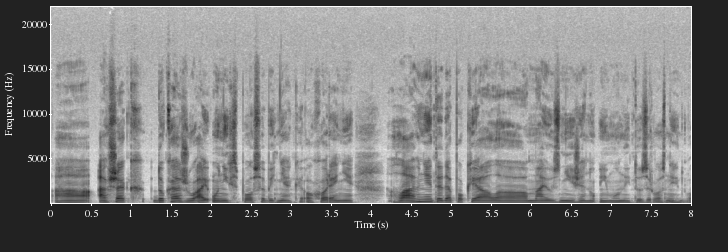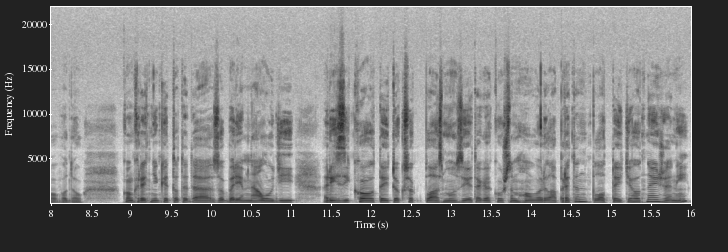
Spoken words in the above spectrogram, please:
a, avšak dokážu aj u nich spôsobiť nejaké ochorenie. Hlavne teda pokiaľ majú zníženú imunitu z rôznych dôvodov. Konkrétne, keď to teda zoberiem na ľudí, riziko tej toxoplazmozy je, tak ako už som hovorila, pre ten plod tej tehotnej ženy.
